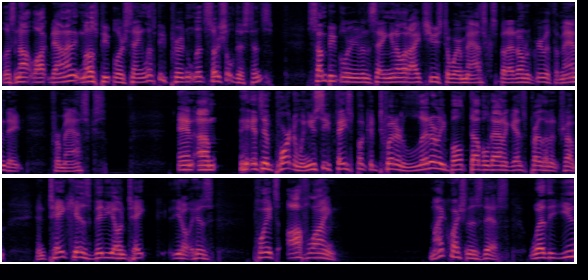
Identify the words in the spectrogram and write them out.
Let's not lock down. I think most people are saying, let's be prudent, let's social distance. Some people are even saying, you know what, I choose to wear masks, but I don't agree with the mandate for masks. And um, it's important when you see Facebook and Twitter literally both double down against President Trump and take his video and take you know his points offline. My question is this: whether you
